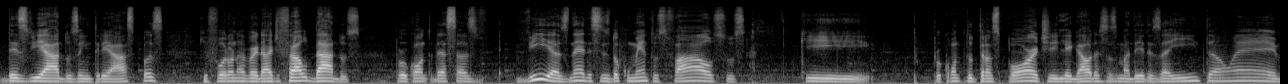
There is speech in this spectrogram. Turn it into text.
desviados, entre aspas, que foram, na verdade, fraudados por conta dessas vias, né, desses documentos falsos, que por conta do transporte ilegal dessas madeiras aí, então é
